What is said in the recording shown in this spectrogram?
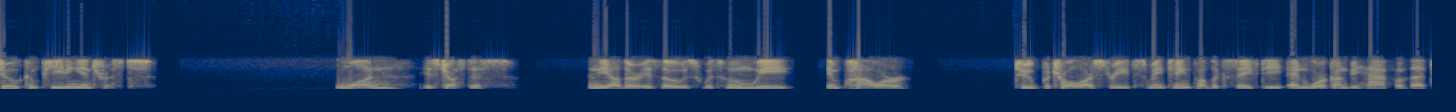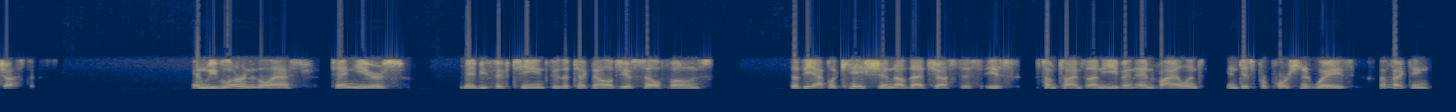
two competing interests. One is justice, and the other is those with whom we empower to patrol our streets, maintain public safety, and work on behalf of that justice. And we've learned in the last 10 years maybe 15, through the technology of cell phones, that the application of that justice is sometimes uneven and violent in disproportionate ways affecting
